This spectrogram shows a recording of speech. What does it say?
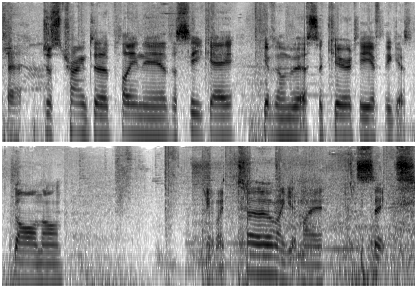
Okay, just trying to play near the CK, give them a bit of security if they get gone on. Get my tome, I get my six.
